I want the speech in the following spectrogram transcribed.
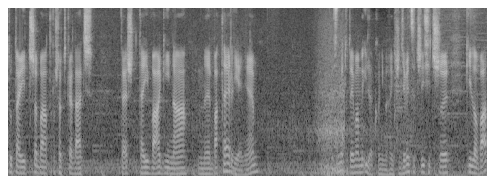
Tutaj trzeba troszeczkę dać też tej wagi na y, baterię, nie? W sumie tutaj mamy ile koni mechanicznych? 933 kW,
